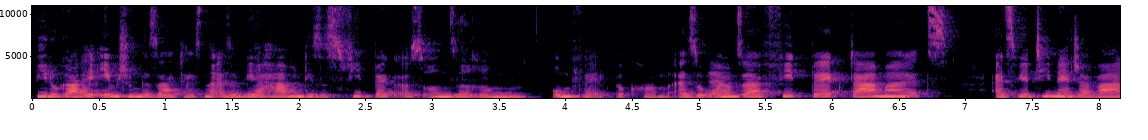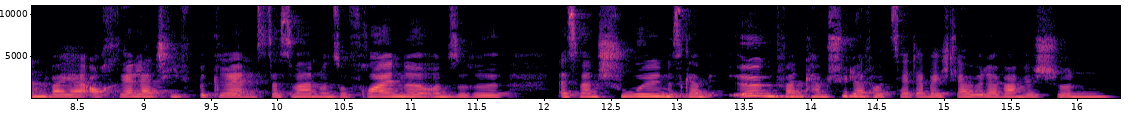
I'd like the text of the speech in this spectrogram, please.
wie du gerade eben schon gesagt hast, ne, also wir haben dieses Feedback aus unserem Umfeld bekommen. Also ja. unser Feedback damals, als wir Teenager waren, war ja auch relativ begrenzt. Das waren unsere Freunde, unsere, es waren Schulen, es gab, irgendwann kam SchülerVZ, aber ich glaube, da waren wir schon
